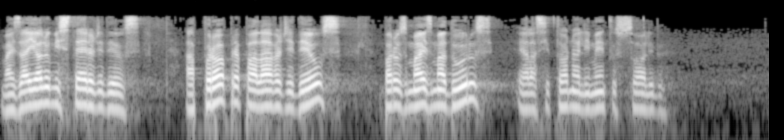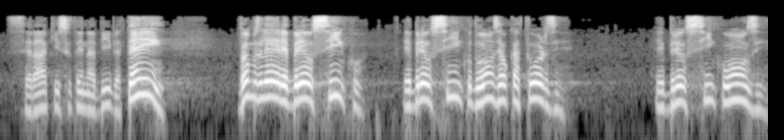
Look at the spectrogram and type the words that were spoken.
Mas aí olha o mistério de Deus. A própria palavra de Deus, para os mais maduros, ela se torna um alimento sólido. Será que isso tem na Bíblia? Tem! Vamos ler Hebreus 5, Hebreus 5, do 11 ao 14. Hebreus 5, 11.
